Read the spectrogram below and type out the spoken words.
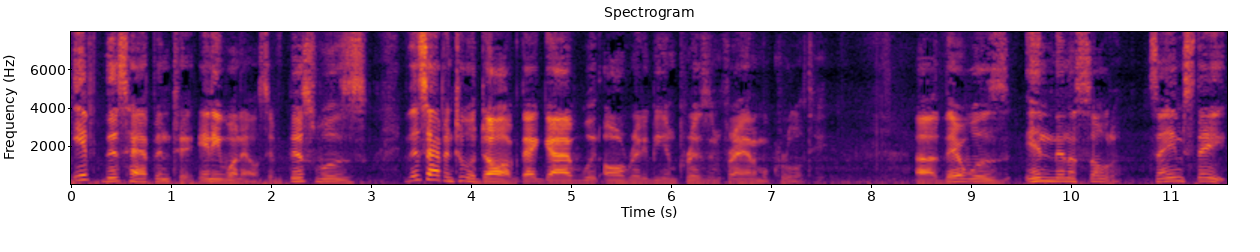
if this happened to anyone else, if this was if this happened to a dog, that guy would already be in prison for animal cruelty. Uh, there was in Minnesota, same state,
